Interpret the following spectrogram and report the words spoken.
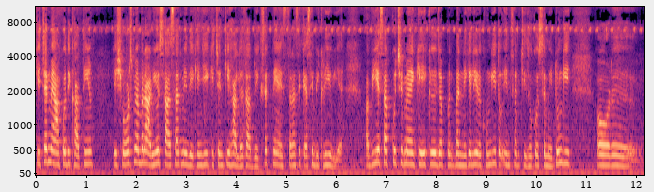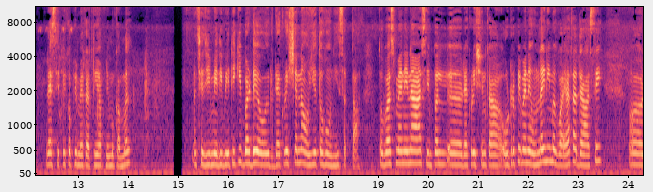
किचन में आपको दिखाती हूँ। ये शॉर्ट्स मैं बना रही हूँ साथ साथ में देखें जी किचन की हालत आप देख सकते हैं, इस तरह से कैसे बिखरी हुई है। अब ये सब कुछ मैं केक जब बनने के लिए रखूँगी तो इन सब चीज़ों को समेटूँगी और रेसिपी को फिर मैं करती हूँ अपनी मुकम्मल। अच्छा जी, मेरी बेटी की बर्थडे और डेकोरेशन ना हो, ये तो हो नहीं सकता। तो बस मैंने ना सिंपल डेकोरेशन का ऑर्डर पे मैंने ऑनलाइन ही मंगवाया था, दराज से। और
